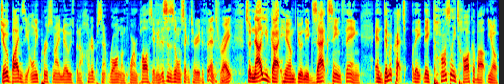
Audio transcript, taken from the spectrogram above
Joe Biden's the only person I know who's been 100% wrong on foreign policy. I mean, this is his own Secretary of Defense, right? So now you've got him doing the exact same thing and Democrats, they, they constantly talk about, you know,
